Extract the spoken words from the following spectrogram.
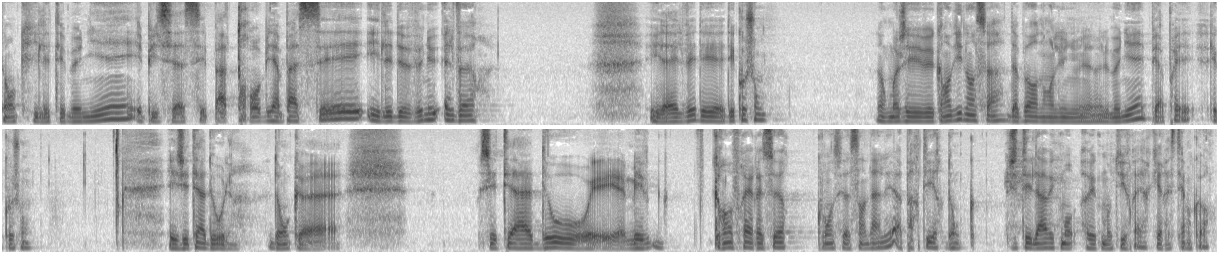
Donc il était meunier, et puis ça s'est pas trop bien passé. Il est devenu éleveur. Il a élevé des, cochons. Donc moi j'ai grandi dans ça, d'abord dans le, meunier, puis après les cochons. Et j'étais ado là. Donc euh, j'étais ado et mes grands frères et sœurs commençaient à s'en aller, à partir. Donc J'étais là avec mon, avec mon petit frère qui restait encore.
